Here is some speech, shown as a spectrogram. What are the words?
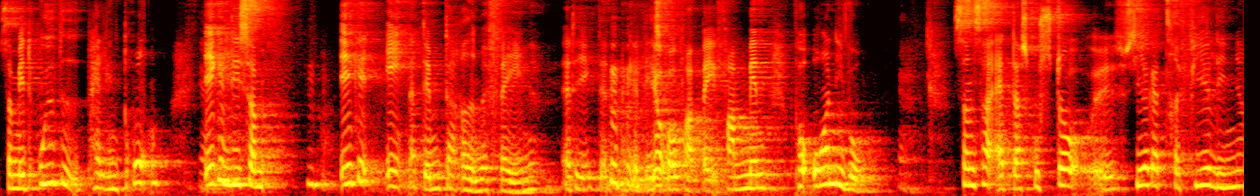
Som et udvidet palindrom. Ikke ligesom ikke en af dem, der red med fane. Er det ikke den, man kan læse forfra og bagfra, men på ordniveau. Sådan så, at der skulle stå øh, cirka 3-4 linjer,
